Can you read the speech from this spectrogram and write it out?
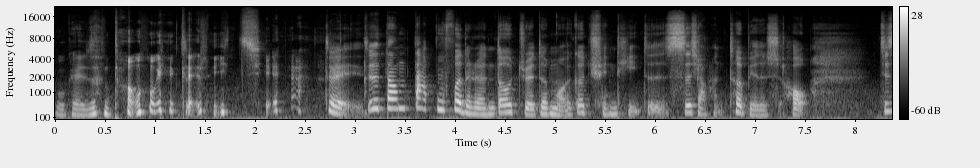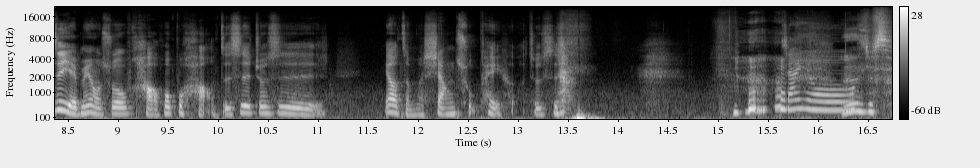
我可以认同，我也可以理解。对，就是当大部分的人都觉得某一个群体的思想很特别的时候，其实也没有说好或不好，只是就是。要怎么相处配合？就是 加油，就是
